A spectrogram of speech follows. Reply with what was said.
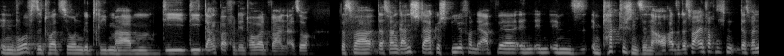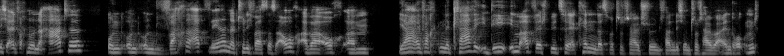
in Wurfsituationen getrieben haben, die, die dankbar für den Torwart waren. Also das war, das war ein ganz starkes Spiel von der Abwehr in, in, in, im taktischen Sinne auch. Also das war einfach nicht, das war nicht einfach nur eine harte und, und, und wache Abwehr. Natürlich war es das auch, aber auch ähm, ja, einfach eine klare Idee im Abwehrspiel zu erkennen, das war total schön, fand ich und total beeindruckend.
